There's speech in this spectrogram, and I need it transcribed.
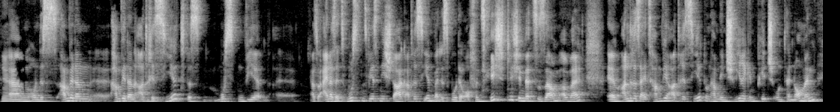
Ja. Ähm, und das haben wir dann, äh, haben wir dann adressiert. Das mussten wir, äh, also einerseits mussten wir es nicht stark adressieren, weil es wurde offensichtlich in der Zusammenarbeit. Ähm, andererseits haben wir adressiert und haben den schwierigen Pitch unternommen.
